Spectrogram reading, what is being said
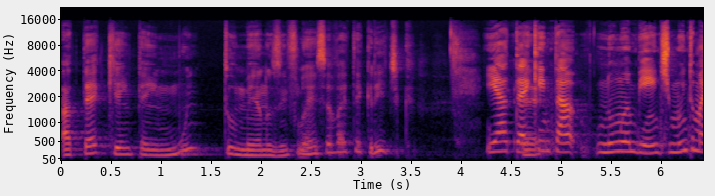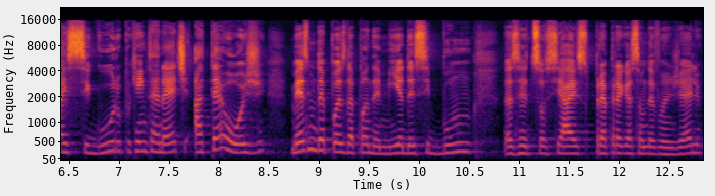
até quem tem muito menos influência vai ter crítica. E até É. quem está num ambiente muito mais seguro, porque a internet, até hoje, mesmo depois da pandemia, desse boom das redes sociais para pregação do evangelho,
